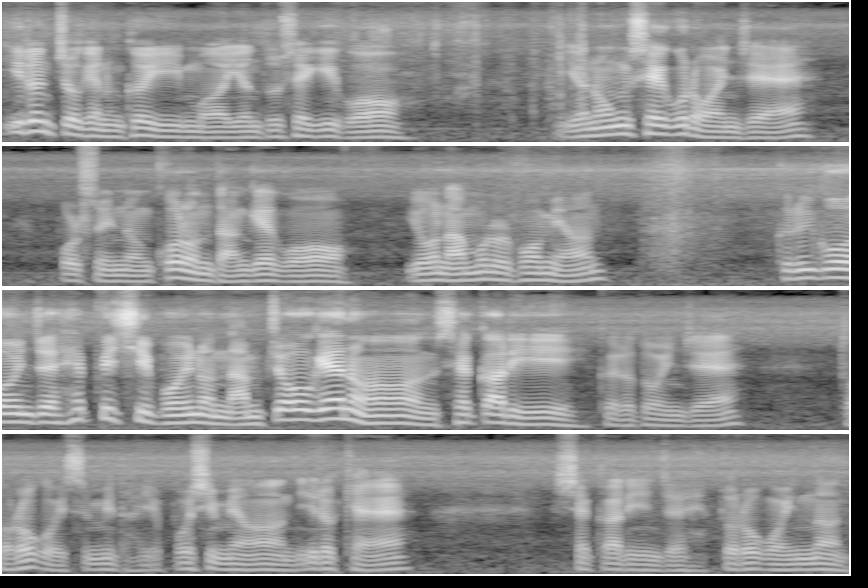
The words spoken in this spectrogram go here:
이런 쪽에는 거의 뭐 연두색이고 연홍색으로 이제 볼 수 있는 그런 단계고 요 나무를 보면 그리고 이제 햇빛이 보이는 남쪽에는 색깔이 그래도 이제 들어오고 있습니다. 보시면 이렇게 색깔이 이제 들어오고 있는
